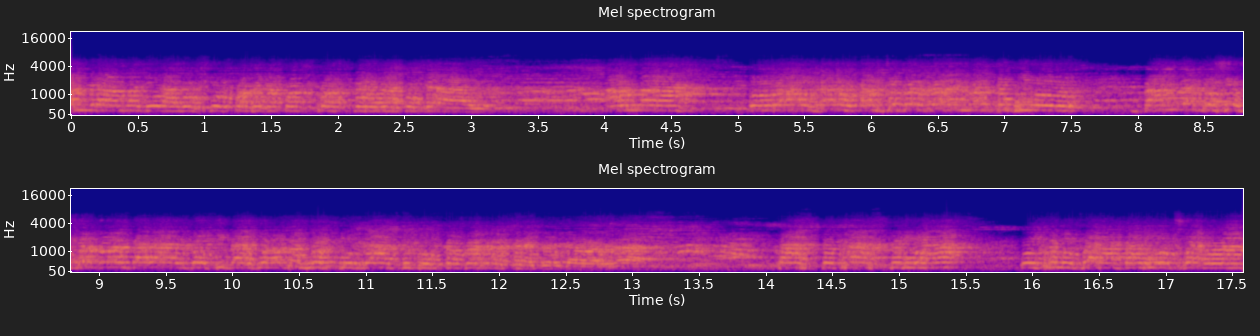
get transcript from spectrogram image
আমরা আমাদের আদর্শের পতাকা পথপথ করে রাখতে চাই। আল্লাহ কার্যকর করার মধ্য দিয়ে। বেশিরভাগ অপশক্তির রাজনীতির কবর রচনা করে দেওয়া আল্লাহ। কাজ তো কাজ করিয়া এখানে যারা দাঁড়িয়েছে আল্লাহ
